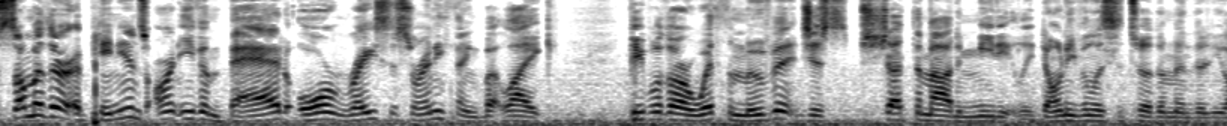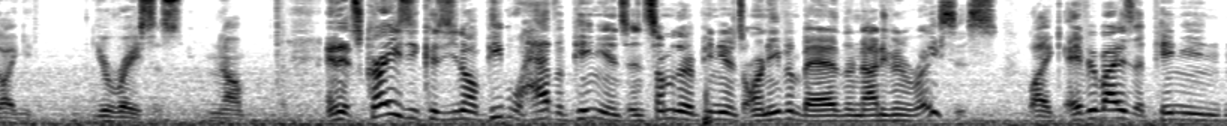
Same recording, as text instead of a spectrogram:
some of their opinions aren't even bad or racist or anything. But like people that are with the movement just shut them out immediately. Don't even listen to them, and they're like, "You're racist," you know. And it's crazy because you know people have opinions, and some of their opinions aren't even bad. They're not even racist. Like everybody's opinion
